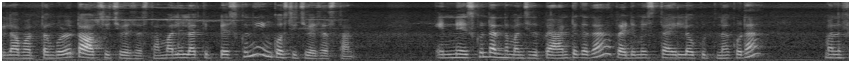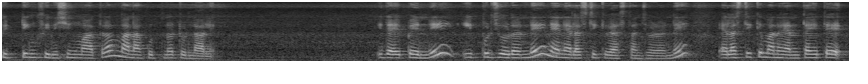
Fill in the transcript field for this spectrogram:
ఇలా మొత్తం కూడా టాప్ స్టిచ్ వేసేస్తాం మళ్ళీ ఇలా తిప్పేసుకుని ఇంకో స్టిచ్ వేసేస్తాను. ఎన్ని వేసుకుంటే అంత మంచిది. ప్యాంట్ కదా రెడీమేడ్ స్టైల్లో కుట్టినా కూడా మన ఫిట్టింగ్ ఫినిషింగ్ మాత్రం మన కుట్టినట్టు ఉండాలి. ఇది అయిపోయింది ఇప్పుడు చూడండి నేను ఎలాస్టిక్ వేస్తాను చూడండి. ఎలాస్టిక్ మనం ఎంతైతే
